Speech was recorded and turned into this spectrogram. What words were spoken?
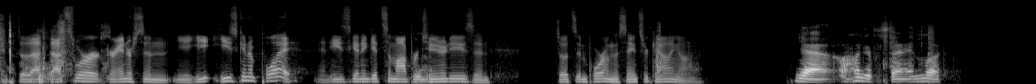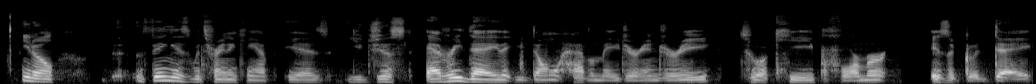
And so that that's where Granderson he he's going to play and he's going to get some opportunities and – so it's important. The Saints are counting on him. Yeah, hundred percent. And look, you know, the thing is with training camp is you just every day that you don't have a major injury to a key performer is a good day.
